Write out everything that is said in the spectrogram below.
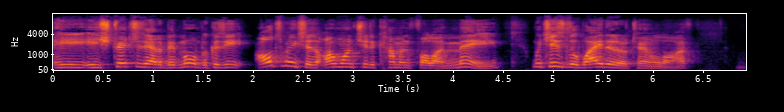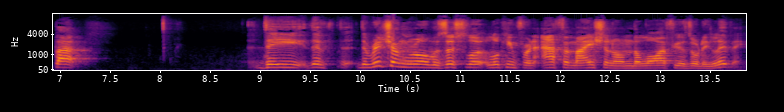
he, he stretches out a bit more because he ultimately says, I want you to come and follow me, which is the way to eternal life. But the, the, the rich young ruler was just looking for an affirmation on the life he was already living.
